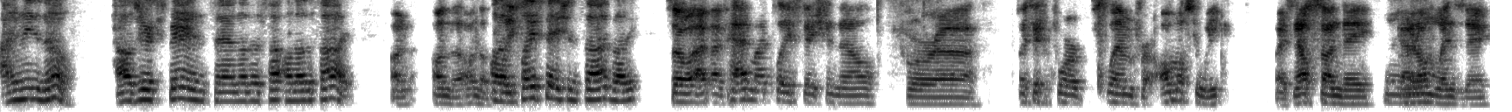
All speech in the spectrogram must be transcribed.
I need to know how's your experience at another si- on the other side on on the on the, on the PlayStation side, buddy. So I've, I've had my PlayStation now for uh, PlayStation 4 Slim for almost a week, but it's now Sunday. Got it Mhm. on Wednesday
